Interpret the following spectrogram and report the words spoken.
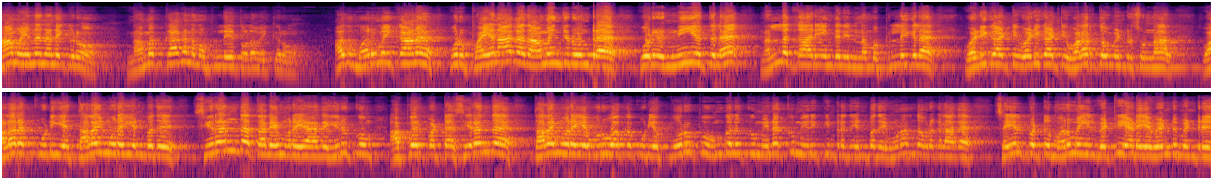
நாம என்ன நினைக்கிறோம்? நமக்காக நம்ம பிள்ளையை தொலை வைக்கிறோம். அது மறுமைக்கான ஒரு பயனாக அது அமைஞ்சிடும்ன்ற ஒரு நீயத்தில் நல்ல காரியங்களில் நம்ம பிள்ளைகளை வழிகாட்டி வழிகாட்டி வளர்த்தோம் என்று சொன்னால் வளரக்கூடிய தலைமுறை என்பது சிறந்த தலைமுறையாக இருக்கும். அப்பேற்பட்ட சிறந்த தலைமுறையை உருவாக்கக்கூடிய பொறுப்பு உங்களுக்கும் எனக்கும் இருக்கின்றது என்பதை உணர்ந்தவர்களாக செயல்பட்டு மறுமையில் வெற்றி அடைய வேண்டும் என்று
